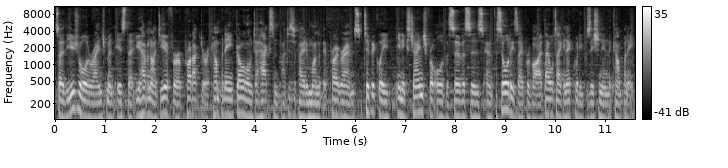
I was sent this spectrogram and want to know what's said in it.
So the usual arrangement is that you have an idea for a product or a company, go along to HAX and participate in one of their programs. Typically, in exchange for all of the services and facilities they provide, they will take an equity position in the company.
